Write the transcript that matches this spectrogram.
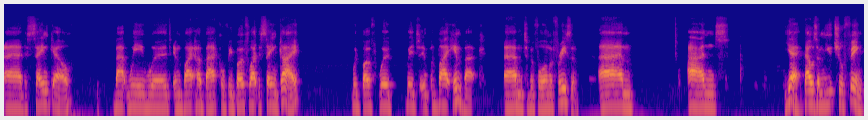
uh, the same girl, that we would invite her back, or if we both like the same guy, we both would we'd invite him back um, to perform a threesome. Um, and yeah, that was a mutual thing.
